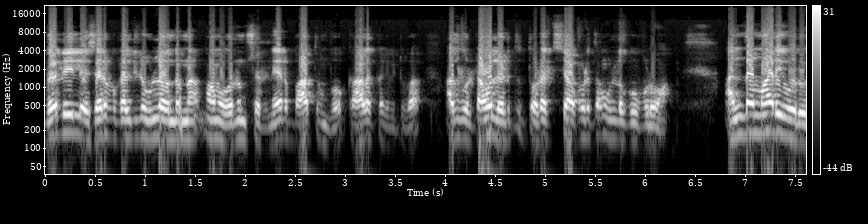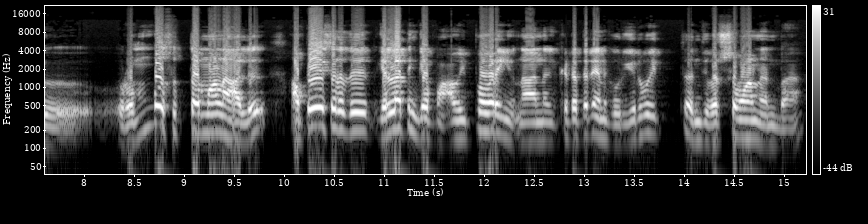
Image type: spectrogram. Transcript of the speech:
வெளியில் செருப்பு கழட்டிட்டு உள்ளே வந்தோம்னா மாமா ஒரு நிமிஷம் நேரம் பாத்ரூம் போ காலை கழுவிட்டு வா. அதுக்கு ஒரு டவல் எடுத்து தொடச்சி அப்படித்தான் உள்ளே கூப்பிடுவான். அந்த மாதிரி ஒரு ரொம்ப சுத்தமான ஆள். அவன் பேசுறது எல்லாத்தையும் கேட்பான். அவன் இப்போ வரையும் நான் கிட்டத்தட்ட எனக்கு ஒரு இருபத்தஞ்சு வருஷமான நண்பன்.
